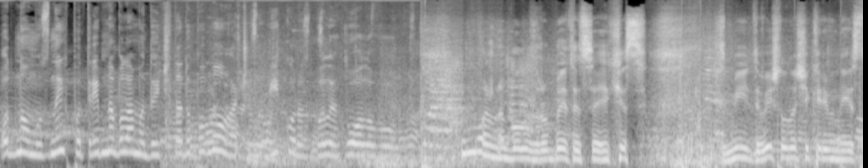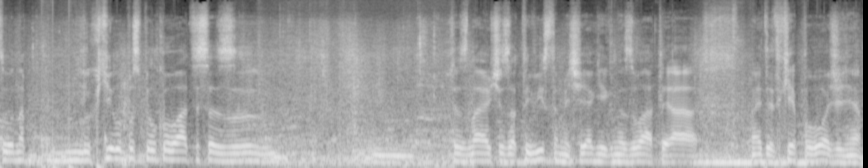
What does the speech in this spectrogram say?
Одному з них потрібна була медична допомога. Чоловіку розбили голову. Можна було зробити це якесь. Змієте, вийшло наше керівництво, на- хотіло поспілкуватися з не знаю, чи з активістами, чи як їх назвати, а знаєте, таке поводження.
